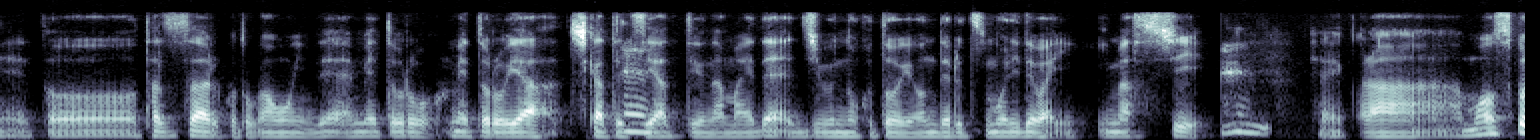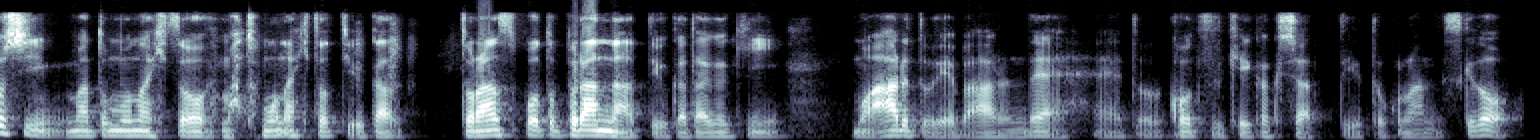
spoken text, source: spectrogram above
えーと、携わることが多いんでメトロメトロや地下鉄屋っていう名前で自分のことを呼んでるつもりではいますし、うん、それからもう少しまともな人 まともな人っていうかトランスポートプランナーっていう肩書きもあるといえばあるんで、えーと、交通計画者っていうところなんですけど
